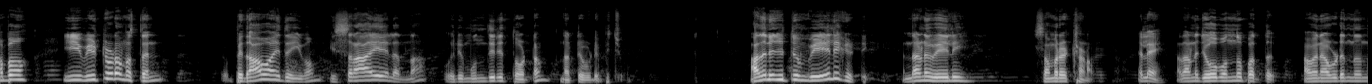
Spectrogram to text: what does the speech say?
അപ്പോൾ ഈ വീട്ടുടമസ്ഥൻ പിതാവായ ദൈവം ഇസ്രായേൽ എന്ന ഒരു മുന്തിരിത്തോട്ടം നട്ടുപിടിപ്പിച്ചു. അതിനു ചുറ്റും വേലി കെട്ടി. എന്താണ് വേലി? സംരക്ഷണം. അല്ലേ? അതാണ് ജോബ് ഒന്ന് പത്ത്. അവൻ അവിടുന്ന്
